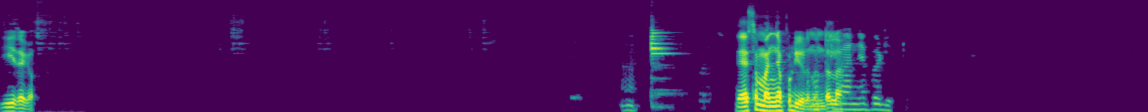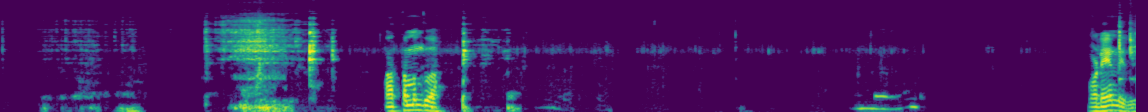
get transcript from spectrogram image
ജീരകം. ലേശം മഞ്ഞപ്പൊടി ഇടുന്നുണ്ടല്ലോ മഞ്ഞപ്പൊടി ഇട്ടു. മത്തം എന്തുവാ ഉടയണ്ട ഇത്.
